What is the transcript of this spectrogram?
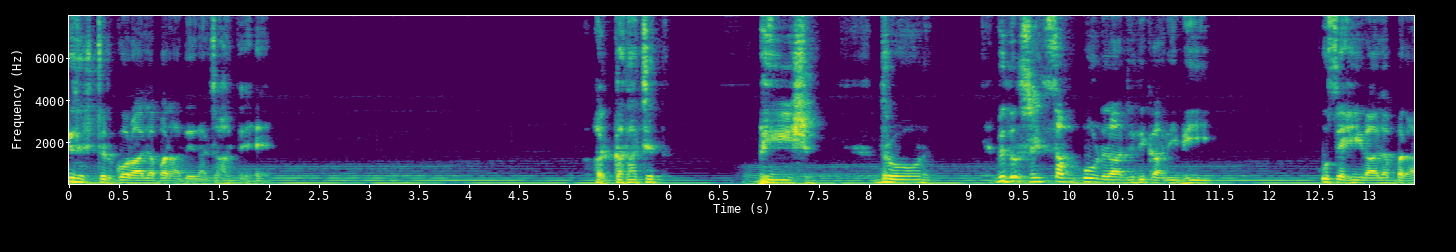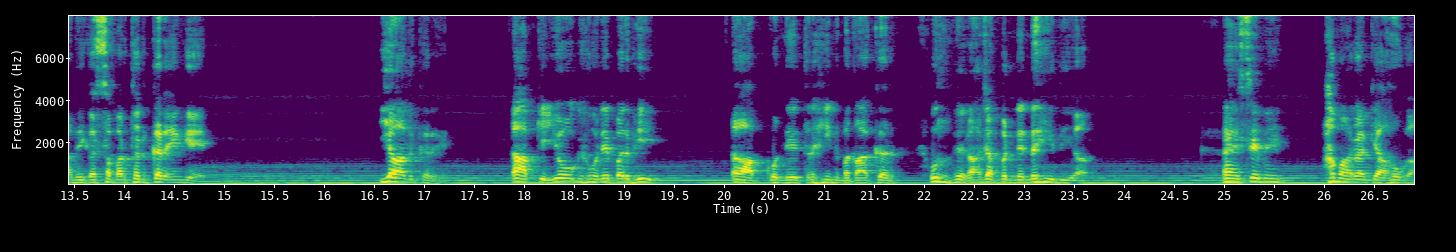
युधिष्ठिर को राजा बना देना चाहते हैं। और कदाचित भीष्म, द्रोण, विदुर सहित संपूर्ण राजधिकारी भी उसे ही राजा बनाने का समर्थन करेंगे। याद करें, आपके योग होने पर भी आपको नेत्रहीन बताकर उन्होंने राजा बनने नहीं दिया। ऐसे में हमारा क्या होगा?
